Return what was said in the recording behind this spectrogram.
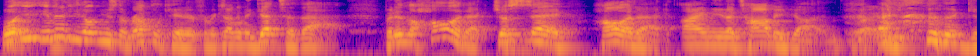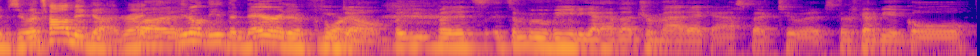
Well, e- even if you don't use the replicator for me, because I'm going to get to that. But in the holodeck, just mm-hmm. say holodeck. I need a Tommy gun, Right. and then it gives you a Tommy gun, right? But you don't need the narrative You for it. don't, but you, but it's it's a movie. and You got to have that dramatic aspect to it. There's got to be a goal.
